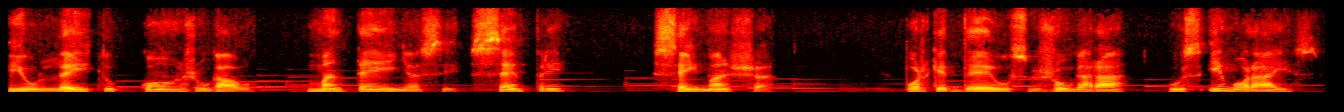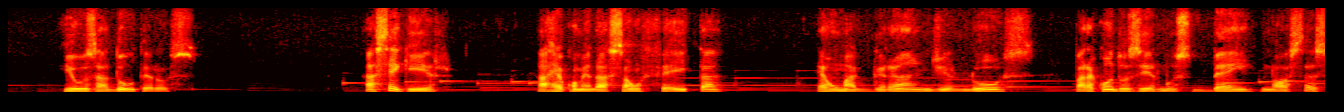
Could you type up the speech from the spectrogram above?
e o leito conjugal mantenha-se sempre sem mancha, porque Deus julgará os imorais e os adúlteros. A seguir, a recomendação feita é uma grande luz para conduzirmos bem nossas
